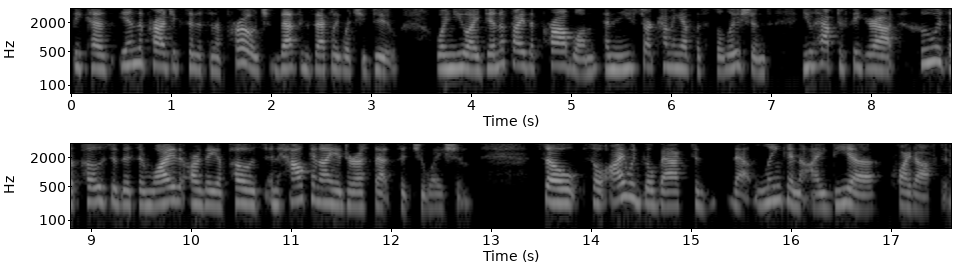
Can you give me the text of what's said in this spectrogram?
because in the project citizen approach that's exactly what you do. When you identify the problem and then you start coming up with solutions you have to figure out who is opposed to this and why are they opposed and how can i address that situation? So so i would go back to that lincoln idea quite often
